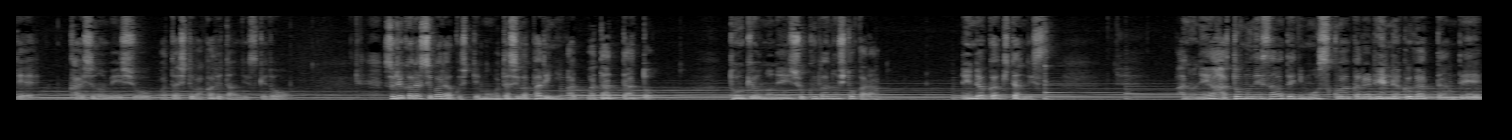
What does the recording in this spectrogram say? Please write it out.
て会社の名刺を渡して別れたんですけどそれからしばらくしても私がパリに渡った後東京のね職場の人から連絡が来たんです。あのね鳩宗さん宛てにモスクワから連絡があったんで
